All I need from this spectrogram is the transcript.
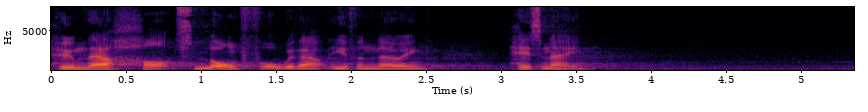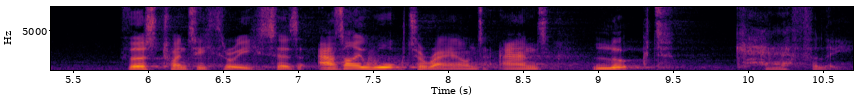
whom their hearts long for without even knowing his name. Verse 23 says, As I walked around and looked carefully,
